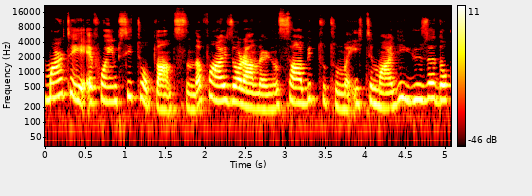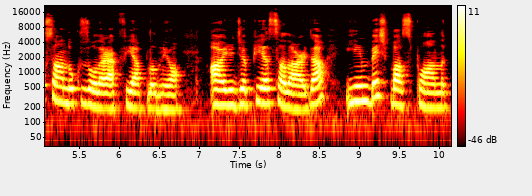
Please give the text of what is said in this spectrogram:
Mart ayı FOMC toplantısında faiz oranlarının sabit tutulma ihtimali %99 olarak fiyatlanıyor. Ayrıca piyasalarda 25 bas puanlık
